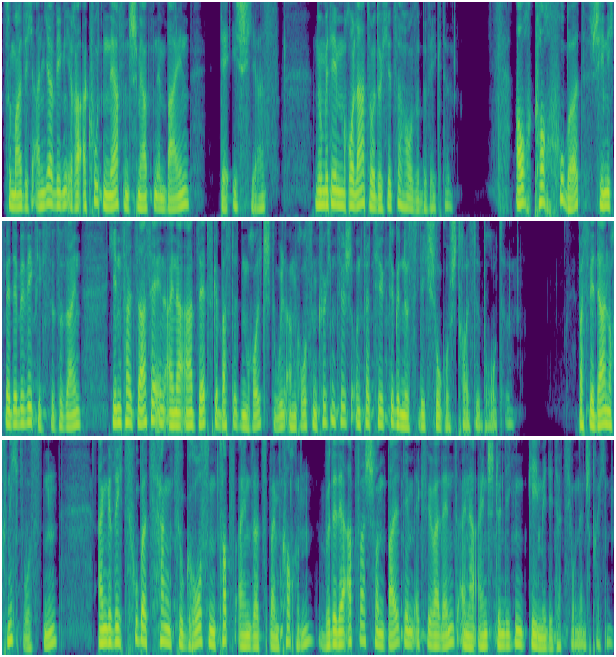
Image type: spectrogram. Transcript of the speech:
Zumal sich Anja wegen ihrer akuten Nervenschmerzen im Bein, der Ischias, nur mit dem Rollator durch ihr Zuhause bewegte. Auch Koch Hubert schien nicht mehr der beweglichste zu sein, jedenfalls saß er in einer Art selbstgebasteltem Rollstuhl am großen Küchentisch und vertilgte genüsslich Schokostreuselbrote. Was wir da noch nicht wussten, Angesichts Huberts Hang zu großem Topfeinsatz beim Kochen würde der Abwasch schon bald dem Äquivalent einer einstündigen Gehmeditation entsprechen.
